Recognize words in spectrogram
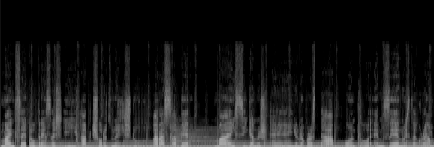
Mindset ou Crenças e Hábitos Originais de Estudo. Para saber mais, siga-nos em universityhub.mz no Instagram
